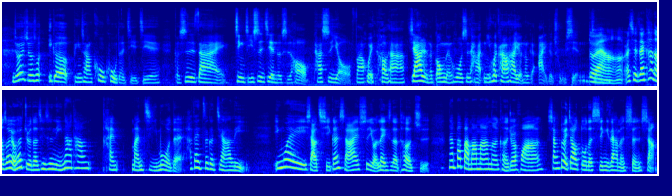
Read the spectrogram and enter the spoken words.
你就会觉得说，一个平常酷酷的姐姐。可是，在紧急事件的时候，他是有发挥到他家人的功能，或是他你会看到他有那个爱的出现。对啊，而且在看的时候也会觉得，其实妮娜她还蛮寂寞的，她在这个家里，因为小琪跟小爱是有类似的特质，那爸爸妈妈呢，可能就会花相对较多的心力在他们身上。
